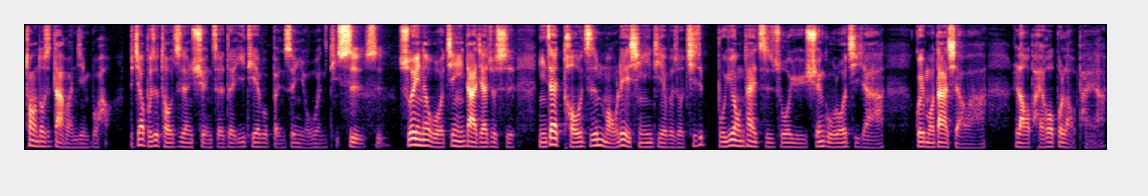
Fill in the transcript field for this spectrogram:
通常都是大环境不好，比较不是投资人选择的 ETF 本身有问题。是是。所以呢，我建议大家就是你在投资某类型 ETF 的时候，其实不用太执着于选股逻辑啊、规模大小啊。老牌或不老牌啊，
